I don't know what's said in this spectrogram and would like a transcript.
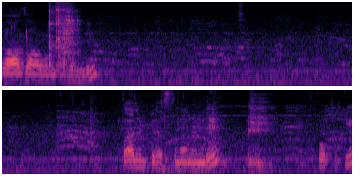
జాజా ఉండాలండి. తాలింపు వేస్తున్నానండి. పప్పుకి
